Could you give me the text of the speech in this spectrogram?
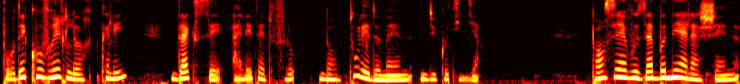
pour découvrir leurs clés d'accès à l'état de flow dans tous les domaines du quotidien. Pensez à vous abonner à la chaîne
